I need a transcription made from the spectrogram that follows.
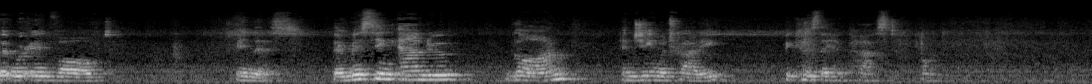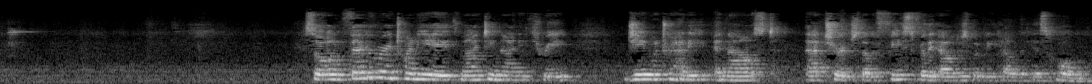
that were involved in this. They're missing Andrew Gone and Jean Watrati because they had passed on. So on February 28, 1993, Jean Watrati announced at church that a feast for the elders would be held at his home.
